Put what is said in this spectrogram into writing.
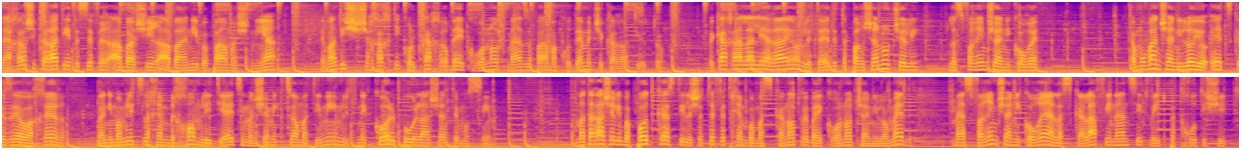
לאחר שקראתי את הספר אבא עשיר אבא אני בפעם השנייה, הבנתי ששכחתי כל כך הרבה עקרונות מאז הפעם הקודמת שקראתי אותו, וככה עלה לי הרעיון לתעד את הפרשנות שלי לספרים שאני קורא. כמובן שאני לא יועץ כזה או אחר, ואני ממליץ לכם בחום להתייעץ עם אנשי מקצוע מתאימים לפני כל פעולה שאתם עושים. המטרה שלי בפודקאסט היא לשתף אתכם במסקנות ובעקרונות שאני לומד מהספרים שאני קורא על השכלה פיננסית והתפתחות אישית.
